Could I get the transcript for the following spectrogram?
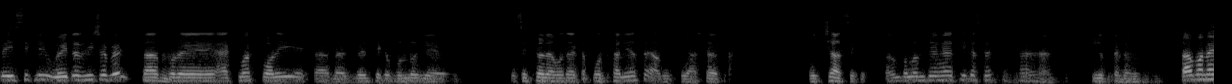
বেসিকলি ওয়েটার হিসেবে। তারপরে এক মাস পরেই ম্যানেজমেন্ট থেকে বলল যে রিসেপশনে আমাদের একটা পোস্ট খালি আছে আমি কি আসার ইচ্ছা আছে? আমি বললাম যে হ্যাঁ ঠিক আছে। হ্যাঁ হ্যাঁ। তার মানে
